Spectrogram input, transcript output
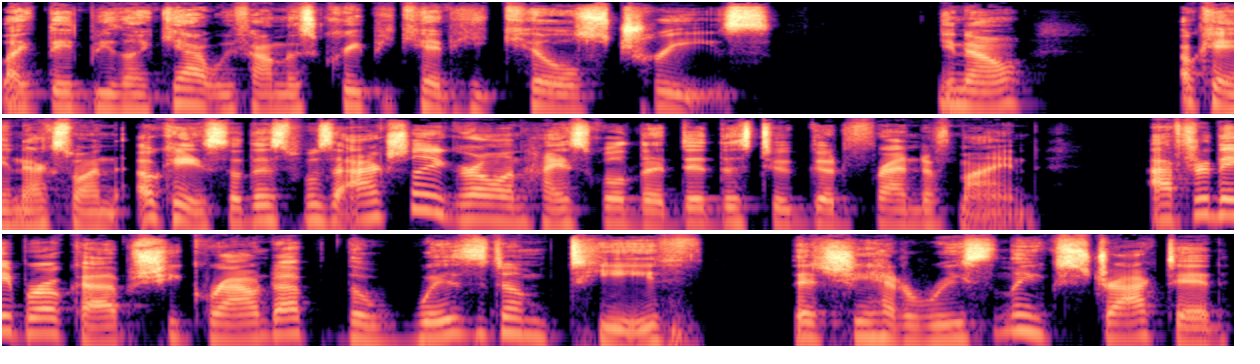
Like they'd be like, yeah, we found this creepy kid. He kills trees, you know? Okay, next one. Okay, so this was actually a girl in high school that did this to a good friend of mine. After they broke up, she ground up the wisdom teeth that she had recently extracted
